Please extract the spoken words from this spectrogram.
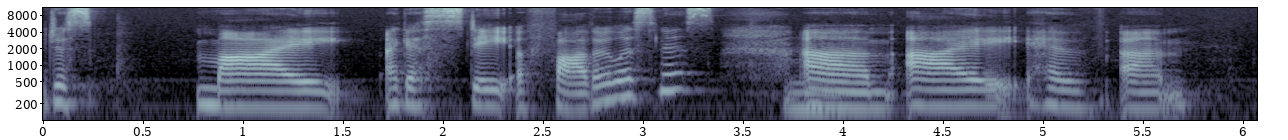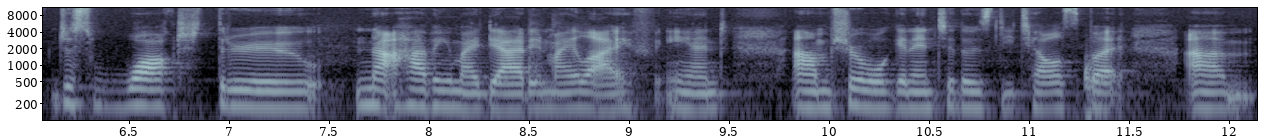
just my I guess state of fatherlessness. Um, I have um, just walked through not having my dad in my life, and I'm sure we'll get into those details, but. Um,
